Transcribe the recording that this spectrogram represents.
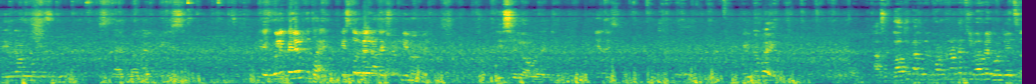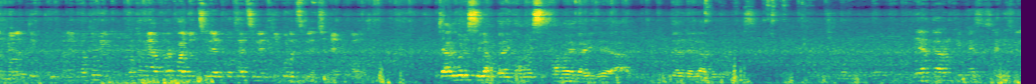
তিন রাউন্ড করেছেন এই গুলি পেলেন কোথায়? কালেকশন কীভাবে দিয়েছিল আমার একজন গতকালকের ঘটনাটা কীভাবে ঘটিয়েছেন? বলেন তো মানে প্রথমে প্রথমে আপনারা কয়জন ছিলেন? কোথায় ছিলেন? কি করেছিলেন সেটা একটু বলেন। চার করে ছিলাম গাড়ি থামাইছি থামায় গাড়ি তেল টেল আগুন দেওয়ার কারণ কি? মেসেজটা কি ছিল।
